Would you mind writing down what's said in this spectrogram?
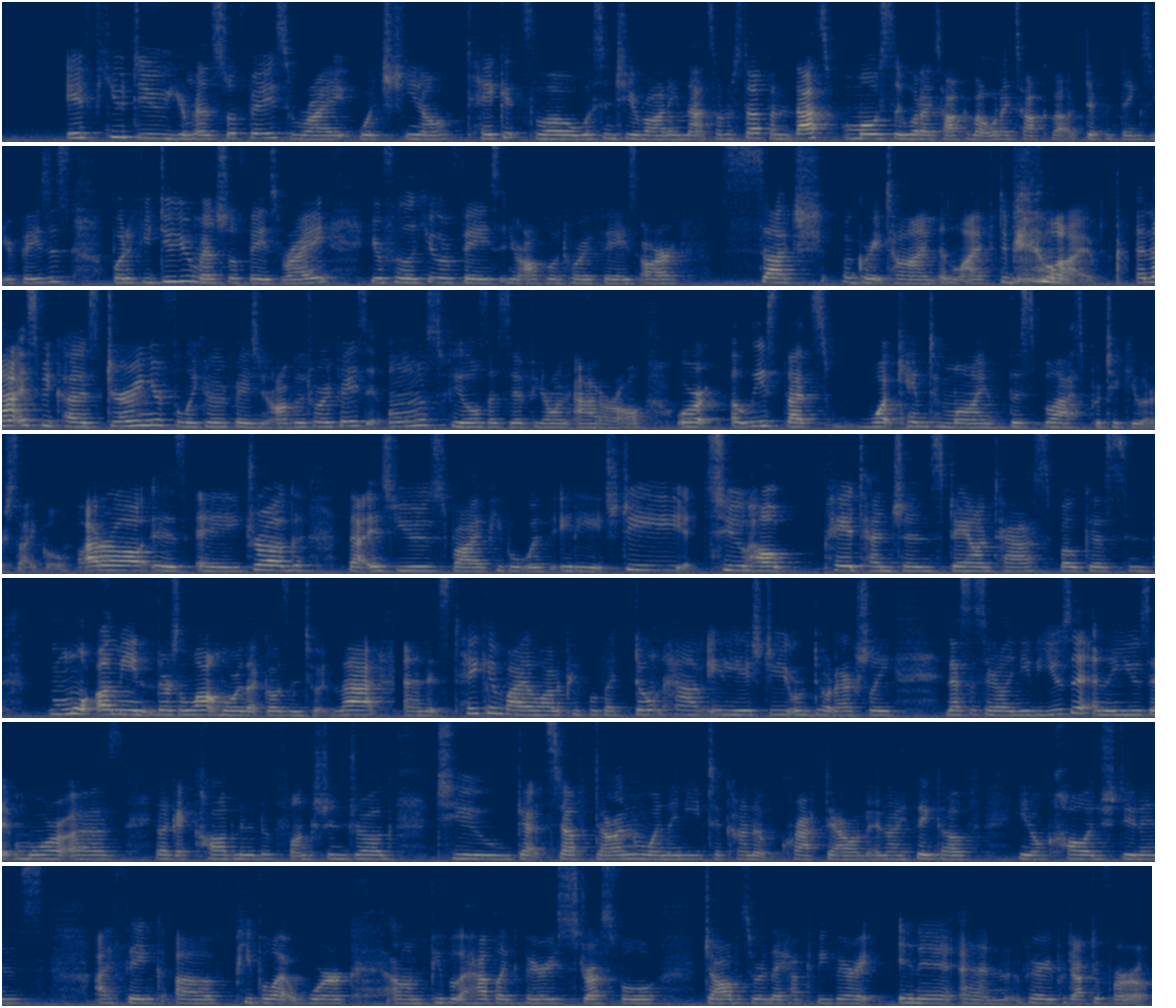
if you do your menstrual phase right, which, you know, take it slow, listen to your body and that sort of stuff, and that's mostly what I talk about when I talk about different things in your phases. But if you do your menstrual phase right, your follicular phase and your ovulatory phase are such a great time in life to be alive. And that is because during your follicular phase and ovulatory phase, it almost feels as if you're on Adderall, or at least that's what came to mind this last particular cycle. Adderall is a drug that is used by people with ADHD to help pay attention, stay on task, focus, and more i mean there's a lot more that goes into it that and it's taken by a lot of people that don't have adhd or don't actually necessarily need to use it and they use it more as like a cognitive function drug to get stuff done when they need to kind of crack down. And i think of you know college students i think of people at work um, people that have like very stressful jobs where they have to be very in it and very productive for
